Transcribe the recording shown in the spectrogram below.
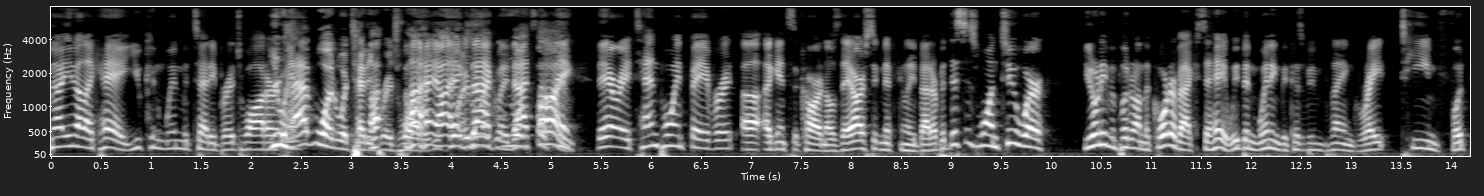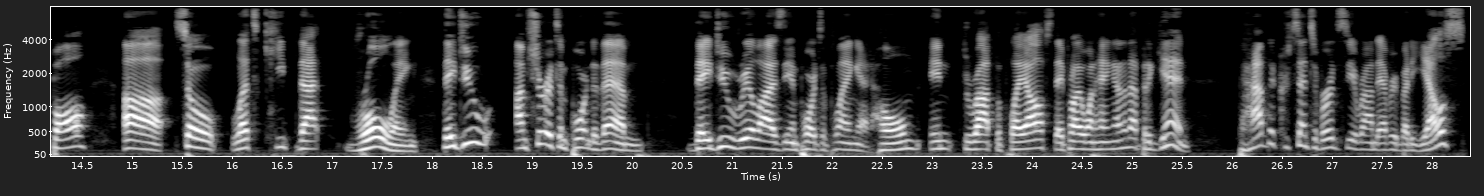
Now, you know, like, hey, you can win with Teddy Bridgewater. You And- have one with Teddy Uh, Bridgewater. I- I- exactly. like, That's the fine. thing. They are a 10 point favorite uh, against the Cardinals. They are significantly better, but this is one too where you don't even put it on the quarterback. You say, hey, we've been winning because we've been playing great team football. Uh, so let's keep that rolling. They do, I'm sure it's important to them. They do realize the importance of playing at home in throughout the playoffs. They probably want to hang on to that. But again, have the sense of urgency around everybody else.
